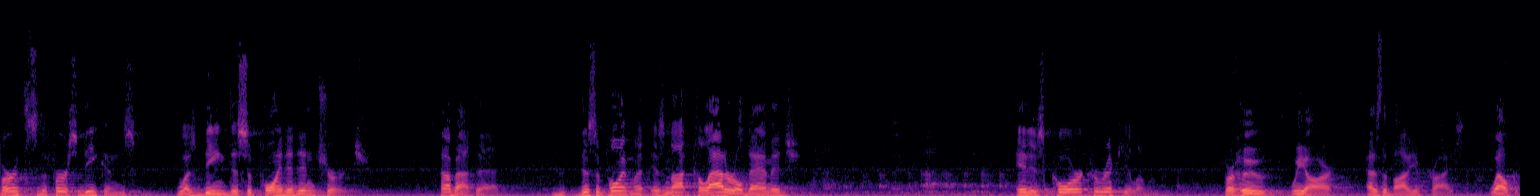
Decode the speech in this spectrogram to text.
births the first deacons was being disappointed in church. How about that? Disappointment is not collateral damage, it is core curriculum for who we are as the body of Christ. Welcome.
